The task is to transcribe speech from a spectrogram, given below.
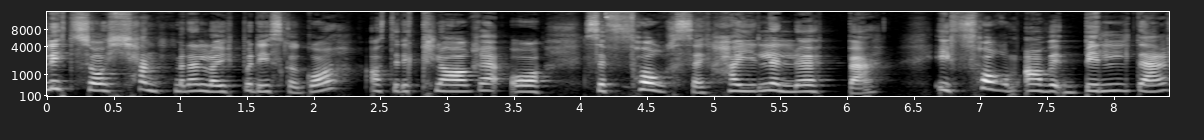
blitt så kjent med den løypa de skal gå, at de klarer å se for seg hele løpet i form av bilder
